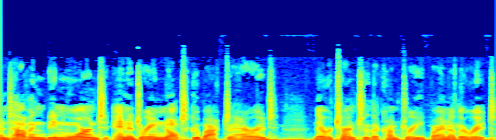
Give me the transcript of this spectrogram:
and having been warned in a dream not to go back to Herod, they returned to their country by another route.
